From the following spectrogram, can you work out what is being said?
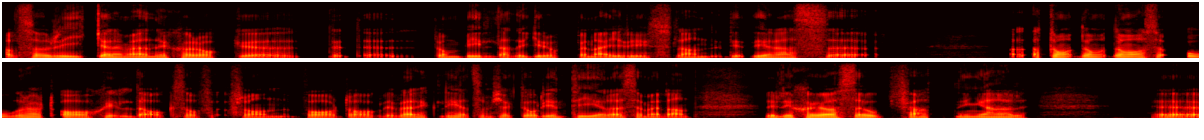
alltså rikare människor och eh, de bildade grupperna i Ryssland, deras eh, att de, de, de var så oerhört avskilda också från vardaglig verklighet som försökte orientera sig mellan religiösa uppfattningar, eh,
